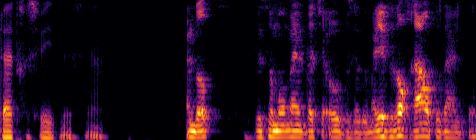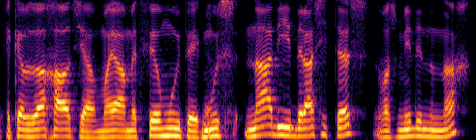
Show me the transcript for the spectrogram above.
eruit gezweet, dus ja. En dat is dus een moment dat je over zou doen. Maar je hebt het wel gehaald uiteindelijk, toch? Ik heb het wel gehaald, ja. Maar ja, met veel moeite. Ik Met- moest na die hydratietest, dat was midden in de nacht.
